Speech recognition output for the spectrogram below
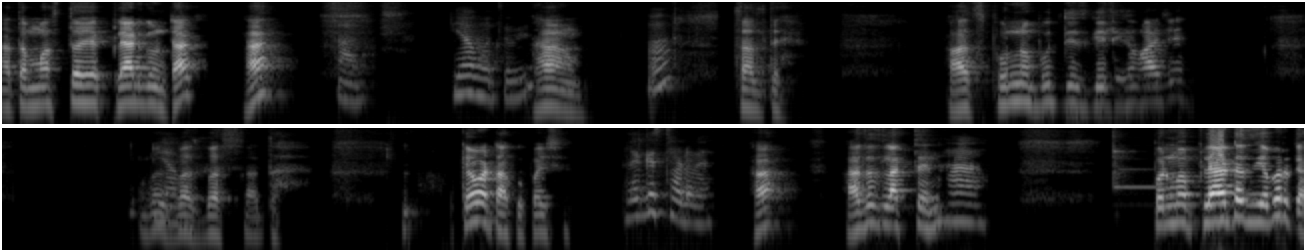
आता मस्त एक फ्लॅट घेऊन टाक. हा? या मग तुम्ही. हा. हा? चालते आज पूर्ण बुद्धीच गेली का माझी? बस या बस बस. आता केव्हा टाकू पैसे? लगेच थोडा वेळ हा? आजच लागते ना? हा. पण मग फ्लॅटच घे बरं का.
